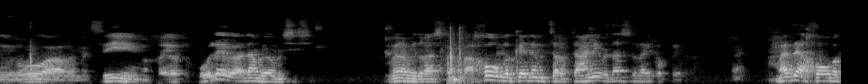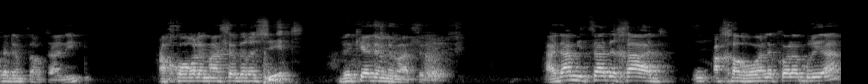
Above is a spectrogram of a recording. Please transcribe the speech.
נבראו הרמסים, החיות וכולי, והאדם ביום השישי. אומר המדרש ככה, אחור בקדם צרתני ודש עלי כפיך. מה זה אחור בקדם צרתני? אחור למעשה בראשית וקדם למעשה בראשית. האדם מצד אחד הוא אחרון לכל הבריאה,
